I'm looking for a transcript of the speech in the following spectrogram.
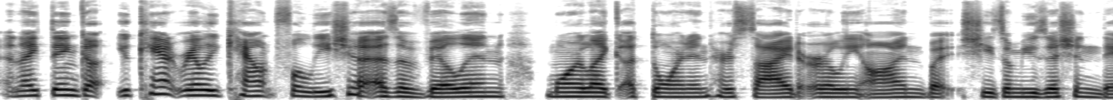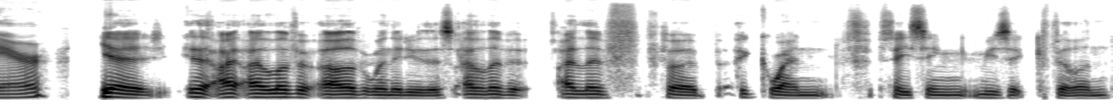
And I think uh, you can't really count Felicia as a villain, more like a thorn in her side early on, but she's a musician there. Yeah, yeah, I, I love it. I love it when they do this. I love it. I live for Gwen f- facing music villain.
